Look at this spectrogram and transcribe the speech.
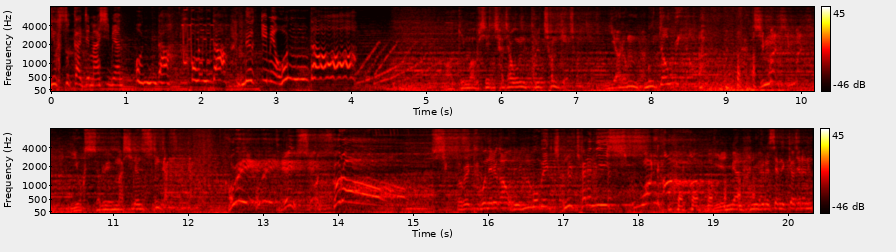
육수까지 마시면 온다 온다 느낌이 온다. 어김없이 찾아온 불청기 여름 무더위. 하지만 육수를 마시는 순간 거위 대소토로 식도를 타고 내려가 온몸을 겨누게 하는 이 시원함 일면 한 그릇에 느껴지는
